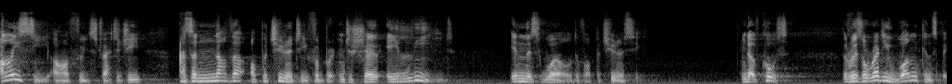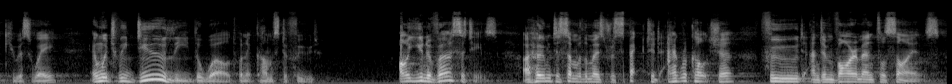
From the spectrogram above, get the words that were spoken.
I see our food strategy as another opportunity for Britain to show a lead in this world of opportunity. Now, of course, there is already one conspicuous way in which we do lead the world when it comes to food. Our universities are home to some of the most respected agriculture, food, and environmental science,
